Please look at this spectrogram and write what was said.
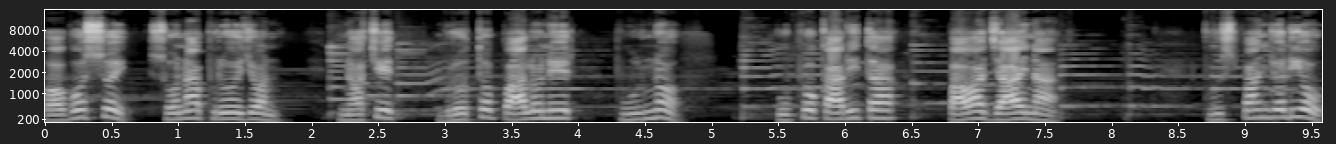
অবশ্যই শোনা প্রয়োজন। নচেত ব্রত পালনের পূর্ণ উপকারিতা পাওয়া যায় না। পুষ্পাঞ্জলিও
